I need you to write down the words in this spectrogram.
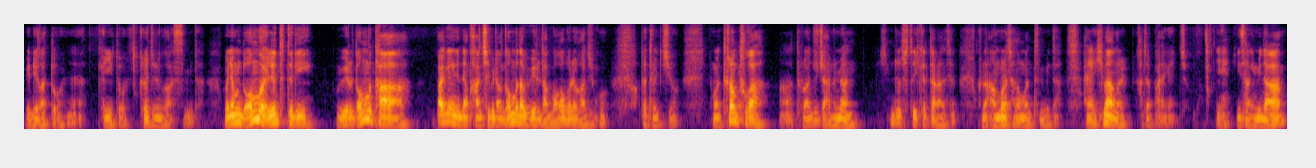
미래가 또 예, 괜히 또 그려지는 것 같습니다. 왜냐하면 너무 엘리트들이 위를 너무 다 빨갱이랑 간첩이랑 너무 다 위를 다 먹어버려가지고 어떻게 될지요. 정말 트럼프가 어, 들어와주지 않으면 힘들 수도 있겠다라는 그런 아무런 생각만 듭니다. 그냥 희망을 가져봐야겠죠. 예, 이상입니다.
